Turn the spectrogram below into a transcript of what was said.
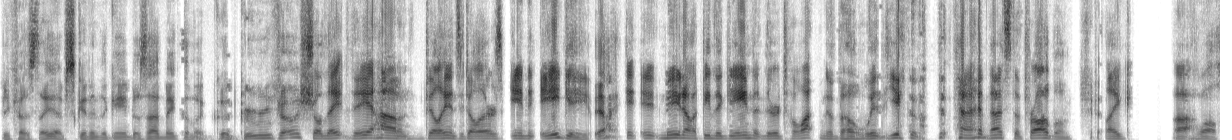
Because they have skin in the game. Does that make them a good guru, Josh? So they, they have billions of dollars in a game. Yeah. It, it may not be the game that they're talking about with you. That's the problem. Like, uh, well,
